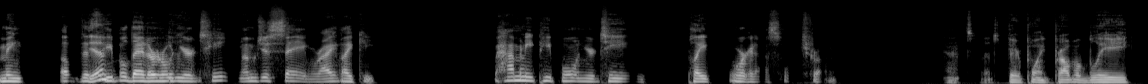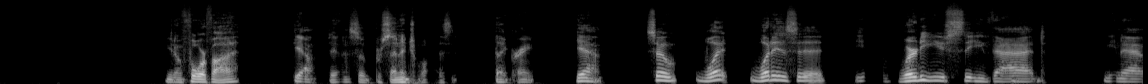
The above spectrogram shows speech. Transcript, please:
I mean, of the Yeah. people that are on your team, I'm just saying, right? Like, how many people on your team play organized sports from? That's, that's a fair point. Probably, you know, four or five. Yeah. Yeah. So percentage wise, that great. Yeah. So what what is it? Where do you see that? You know,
